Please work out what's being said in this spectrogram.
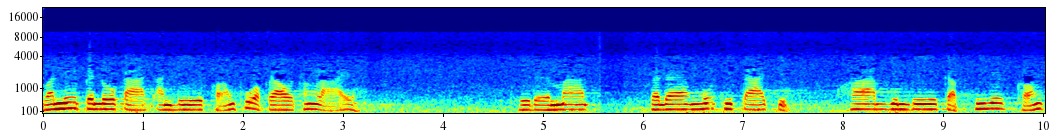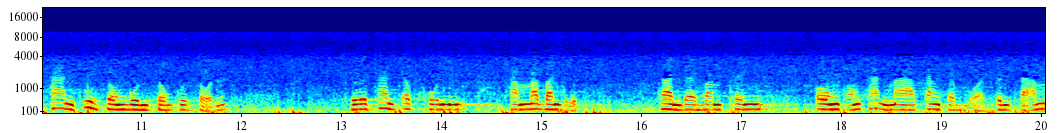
วันนี้เป็นโอกาสอันดีของพวกเราทั้งหลาย ที่ได้มาแสดงมุทิตาจิต ความยินดีกับชีวิตของท่านผู้ทรงบุญทรงกุศล คือท่านเจ้าคุณธรรมบัณฑิต ท่านได้บำเพ็ญองค์ของท่านมาตั้งแต่บวชเป็นสาม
